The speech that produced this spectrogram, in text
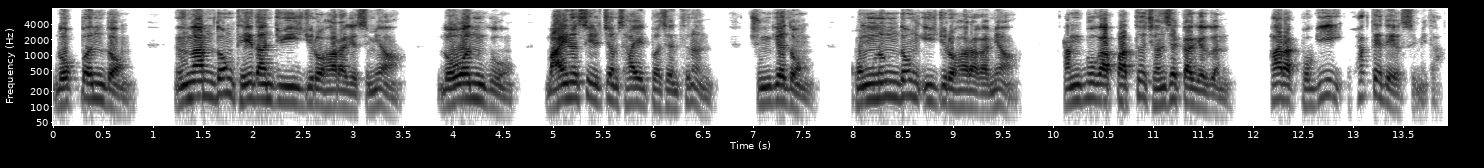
녹번동, 응암동 대단지 위주로 하락했으며 노원구 마이너스 1.41%는 중계동, 공릉동 위주로 하락하며 강북 아파트 전세 가격은 하락폭이 확대되었습니다.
